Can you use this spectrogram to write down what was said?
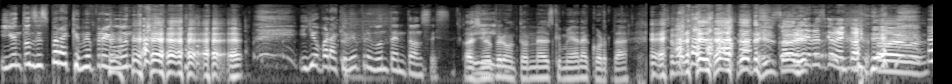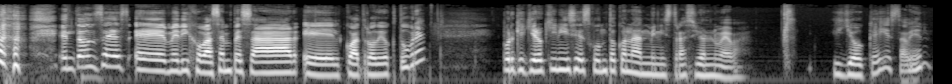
Y yo, entonces, ¿para qué me pregunta? y yo, ¿para qué me pregunta entonces? Así me preguntó una vez que me iban a cortar. Pero esa es otra ¿Cuándo historia. quieres que me corte? Entonces eh, me dijo, vas a empezar el 4 de octubre porque quiero que inicies junto con la administración nueva. Y yo, ok, está bien.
